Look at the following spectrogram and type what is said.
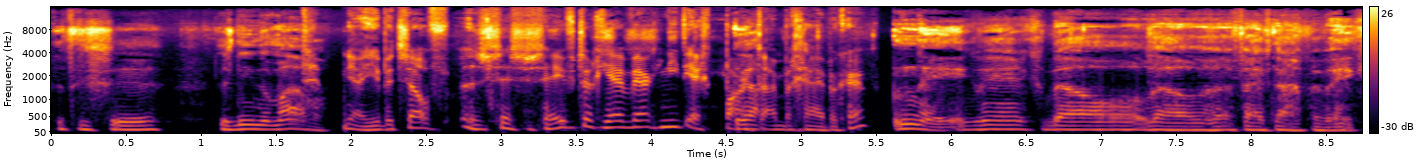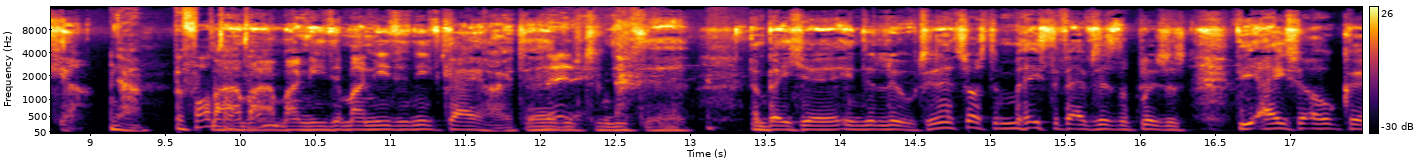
Dat is. Uh, Dat is niet normaal. Ja, je bent zelf eh, 76. Jij werkt niet echt part-time, Ja. begrijp ik, hè? Nee, ik werk wel, wel eh, vijf dagen per week, ja. Nou, bevalt Maar, dat dan? maar, maar, niet, maar niet, niet keihard. Hè. Nee, Dus niet eh, een beetje in de luwte. Net zoals de meeste 65-plussers. Die eisen ook eh,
